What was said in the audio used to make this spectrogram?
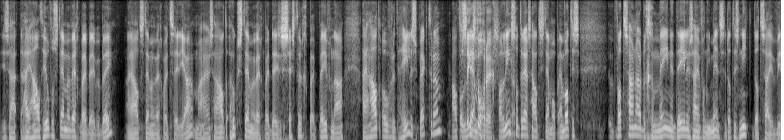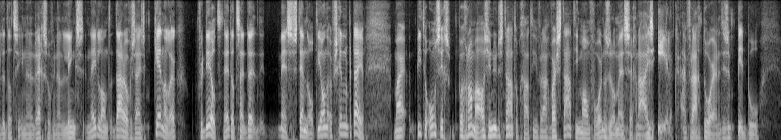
is hij, hij haalt heel veel stemmen weg bij BBB. Hij haalt stemmen weg bij het CDA, maar hij haalt ook stemmen weg bij D66, bij PvdA. Hij haalt over het hele spectrum. Haalt van links tot rechts. Van links ja. tot rechts haalt hij stem op. En wat, is, wat zou nou de gemene delen zijn van die mensen? Dat is niet dat zij willen dat ze in een rechts of in een links Nederland. Daarover zijn ze kennelijk verdeeld. Hè? Dat zijn de, de, mensen stemden op die andere verschillende partijen. Maar Pieter Omzicht's programma, als je nu de staat op gaat en je vraagt waar staat die man voor, dan zullen mensen zeggen, nou hij is eerlijk en hij vraagt door en het is een pitbull.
